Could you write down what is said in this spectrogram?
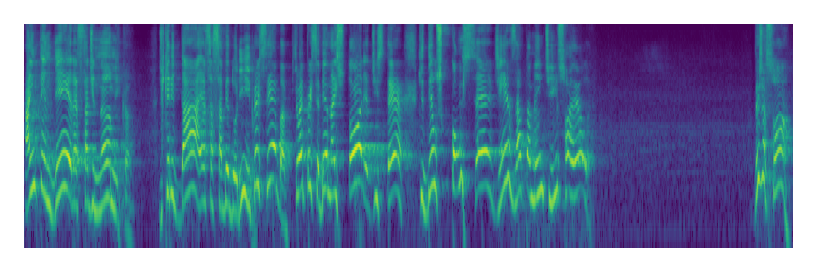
a entender essa dinâmica de que Ele dá essa sabedoria. E perceba, você vai perceber na história de Esther que Deus concede exatamente isso a ela. Veja só,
